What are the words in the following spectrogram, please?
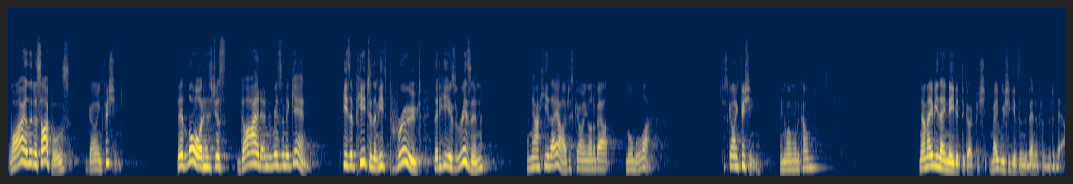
Why are the disciples going fishing? Their Lord has just died and risen again. He's appeared to them, He's proved that He is risen, and now here they are, just going on about normal life. Just going fishing. Anyone want to come? Now, maybe they needed to go fishing. Maybe we should give them the benefit of the doubt.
